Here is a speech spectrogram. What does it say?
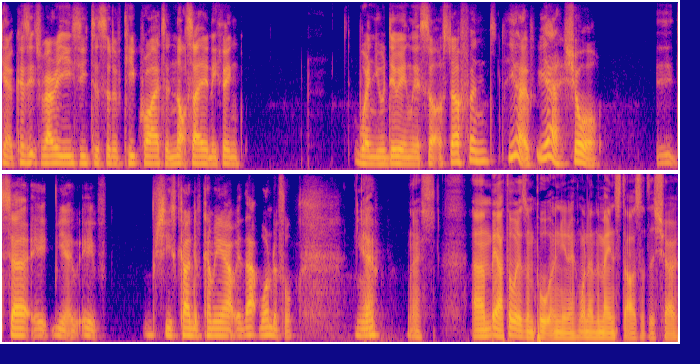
you know, because it's very easy to sort of keep quiet and not say anything when you're doing this sort of stuff. And, you know, yeah, sure. It's, uh, it, you know, if she's kind of coming out with that, wonderful. You Yeah. know? Nice. Um, yeah, I thought it was important. You know, one of the main stars of the show.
